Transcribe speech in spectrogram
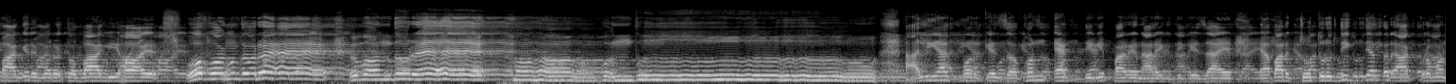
বাঘের ঘরে তো বাঘই হয়। ও বন্ধুরে বন্ধুরে বন্ধু রে হ, বন্ধু। আলী আকবরকে যখন একদিকে পারেন, আরেক দিকে যায়। এবার চতুর্দিক দিয়ে তার আক্রমণ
